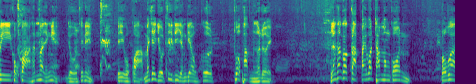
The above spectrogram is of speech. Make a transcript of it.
ปีกว่าๆท่านว่าอย่างเงี้ยอยู่ที่นี่ ปีกว่าๆไม่ใช่อยู่ที่นี่อย่างเดียวคือทั่วภาคเหนือเลย แล้วท่านก็กลับไปวัดธรรมมงคล เพราะว่า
